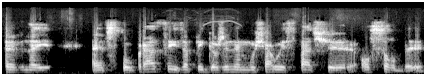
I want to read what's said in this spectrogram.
pewnej współpracy i za Prigorzynem musiały stać osoby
